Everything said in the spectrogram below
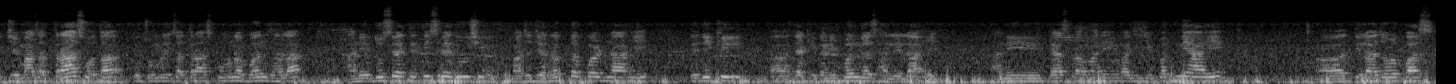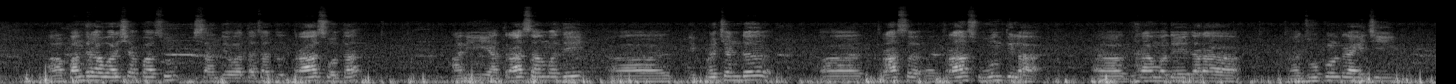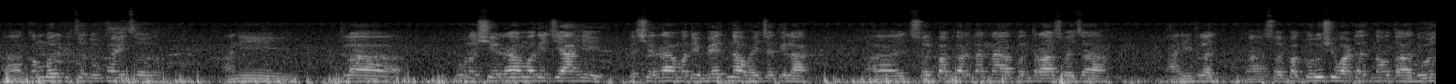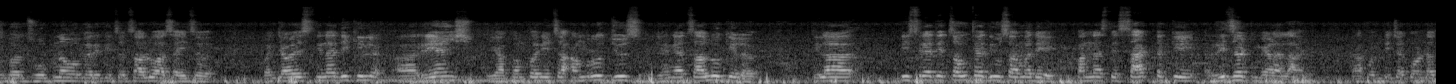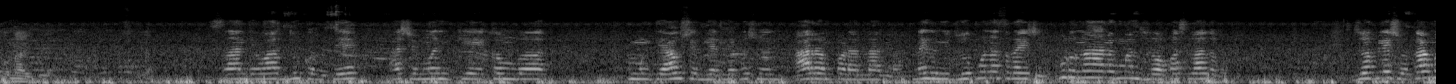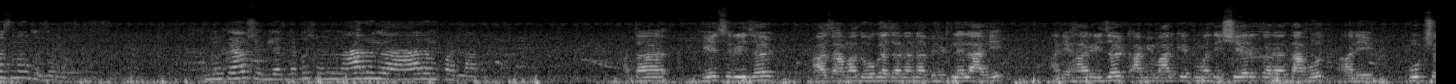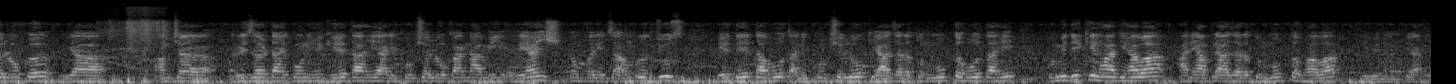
जे माझा त्रास होता तो चुमडीचा त्रास पूर्ण बंद झाला. आणि दुसऱ्या ते तिसऱ्या दिवशी माझं जे रक्त पडणं आहे ते देखील त्या ठिकाणी बंद झालेलं आहे. आणि त्याचप्रमाणे माझी जी पत्नी आहे तिला जवळपास पंधरा वर्षापासून सांधेवाताचा तो त्रास होता. आणि या त्रासामध्ये ती प्रचंड त्रास त्रास होऊन तिला घरामध्ये जरा झोपून राहायची कंबरकीचं कंबर तिचं दुखायचं आणि तिला पूर्ण शरीरामध्ये जे आहे त्या शरीरामध्ये वेदना व्हायच्या तिला. स्वयंपाक करताना पण त्रास व्हायचा आणि तिला स्वयंपाक करूशी वाटत नव्हता. दिवसभर झोपणं वगैरे तिचं चालू असायचं. पण ज्यावेळेस तिनं देखील अ, रियांश या कंपनीचा अमृत ज्यूस घेण्यात चालू केलं तिला तिसऱ्या ते चौथ्या दिवसामध्ये पन्नास ते साठ टक्के रिझल्ट मिळाला आहे. आपण तिच्या तोंडातून ऐकूया. सांधेवात दुखत होते. असे मणके कंबर मग ते औषध घेतल्यापासून आराम पडायला लागला. नाही तर मी झोपूनच राहायचे. कुठून आलं मला झोपास लागत होतं. झोपल्याशिवाय कामच नव्हतं जमत मग ते औषध घेतल्यापासून आरोग्य आराम पडला. आता हेच रिझल्ट आज आम्हा दोघा जणांना भेटलेला आहे आणि हा रिझल्ट आम्ही मार्केटमध्ये शेअर करत आहोत आणि खूपशे लोक या आमच्या रिझल्ट ऐकून हे घेत आहे आणि खूपशा लोकांना आम्ही रियांश कंपनीचा अमृत ज्यूस हे देत आहोत आणि खूपशे लोक या आजारातून मुक्त होत आहे. तुम्ही देखील हा घ्यावा आणि आपल्या आजारातून मुक्त व्हावा ही विनंती आहे.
